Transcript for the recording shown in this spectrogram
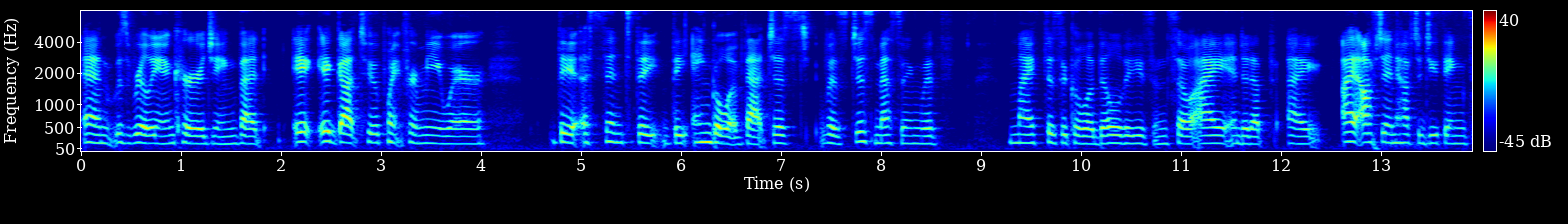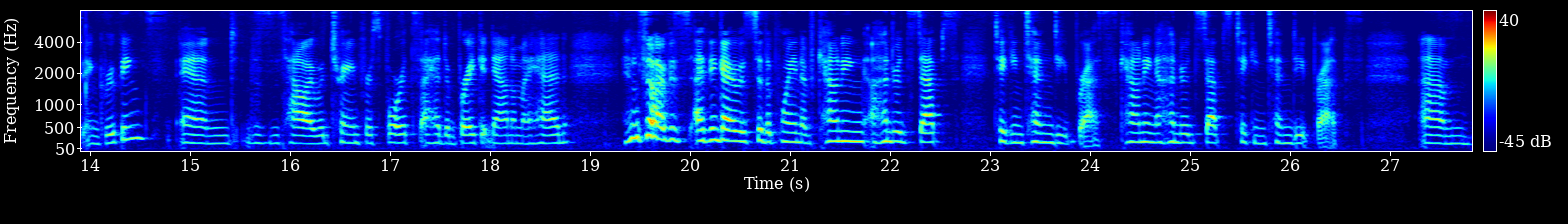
and was really encouraging, but it, it got to a point for me where the ascent the the angle of that just was just messing with my physical abilities and so I ended up I I often have to do things in groupings and this is how I would train for sports. I had to break it down in my head. And so I was I think I was to the point of counting 100 steps, taking 10 deep breaths, counting 100 steps, taking 10 deep breaths. Um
